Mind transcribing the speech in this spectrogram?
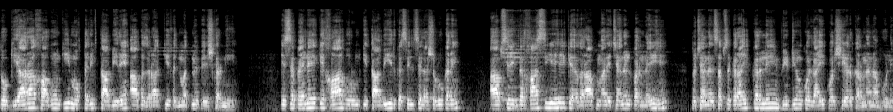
तो ग्यारह ख्वाबों की मुख्तलिफ़ ताबीरें आप हजरात की खिदमत में पेश करनी है। इससे पहले कि ख्वाब और उनकी ताबीर का सिलसिला शुरू करें, आपसे एक दरख्वास्त ये है कि अगर आप हमारे चैनल पर नए हैं तो चैनल सब्सक्राइब कर लें, वीडियो को लाइक और शेयर करना ना भूलें।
